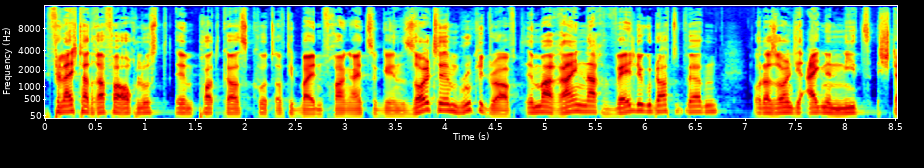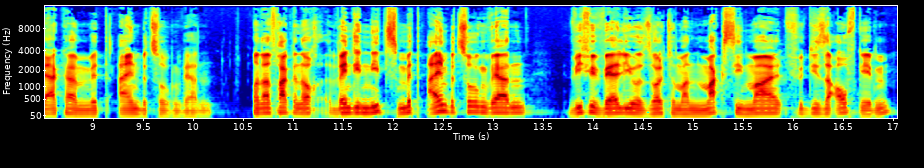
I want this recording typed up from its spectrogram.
Vielleicht hat Rafa auch Lust, im Podcast kurz auf die beiden Fragen einzugehen. Sollte im Rookie Draft immer rein nach Value gedraftet werden oder sollen die eigenen Needs stärker mit einbezogen werden? Und dann fragt er noch, wenn die Needs mit einbezogen werden, wie viel Value sollte man maximal für diese aufgeben?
